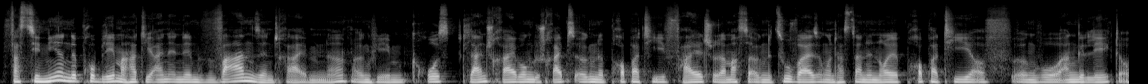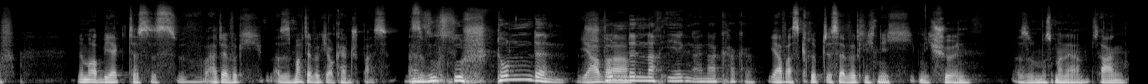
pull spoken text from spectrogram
faszinierende Probleme hat, die einen in den Wahnsinn treiben. Ne? Irgendwie Groß-Kleinschreibung, du schreibst irgendeine Property falsch oder machst da irgendeine Zuweisung und hast da eine neue Property auf irgendwo angelegt, auf einem Objekt. Das ist, hat ja wirklich, also es macht ja wirklich auch keinen Spaß. Dann Also suchst du Stunden, Java- Stunden nach irgendeiner Kacke. JavaScript ist ja wirklich nicht, nicht schön. Also muss man ja sagen.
